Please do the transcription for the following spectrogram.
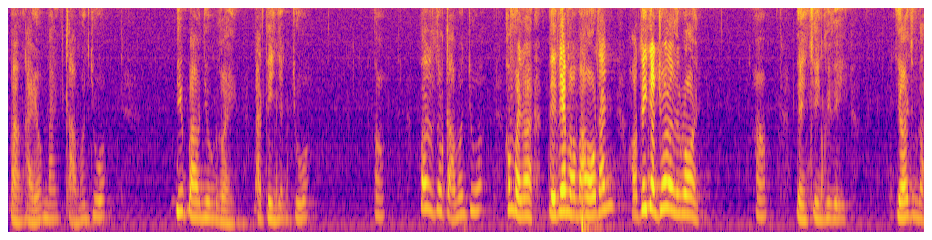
Và ngày hôm nay cảm ơn Chúa. Biết bao nhiêu người đã tin nhận Chúa tôi, tôi cảm ơn Chúa. Không phải là để đem họ vào hội thánh họ tin nhận Chúa là được rồi. À, nên xin quý vị nhớ chúng ta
